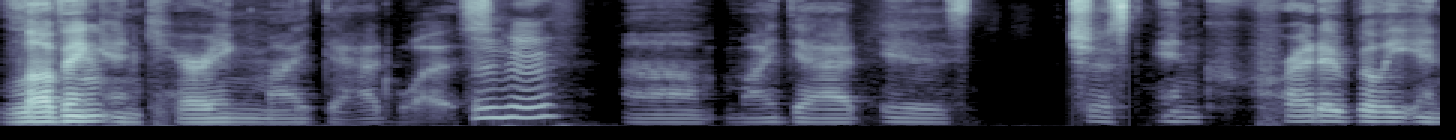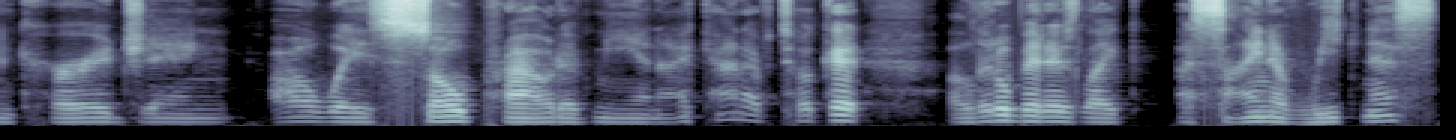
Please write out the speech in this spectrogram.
loving and caring my dad was. Mm-hmm. Um, my dad is just incredibly encouraging, always so proud of me. And I kind of took it a little bit as like a sign of weakness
